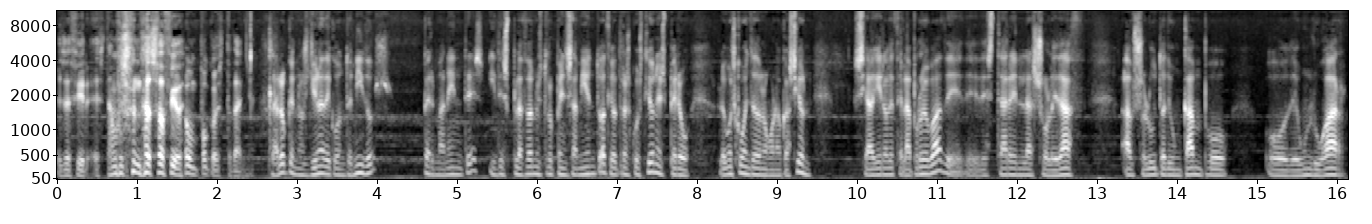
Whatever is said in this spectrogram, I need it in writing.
Es decir, estamos en una sociedad un poco extraña. Claro que nos llena de contenidos, permanentes y desplaza nuestro pensamiento hacia otras cuestiones, pero lo hemos comentado en alguna ocasión. Si alguien hace la prueba de, de, estar en la soledad absoluta de un campo o de un lugar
